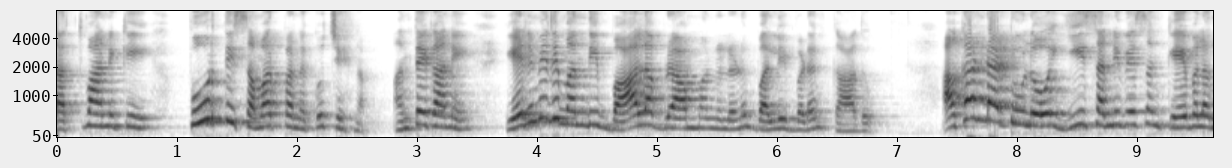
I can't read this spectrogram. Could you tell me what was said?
తత్వానికి పూర్తి సమర్పణకు చిహ్నం. అంతేకాని ఎనిమిది మంది బాల బ్రాహ్మణులను బలివ్వడం కాదు. అఖండ టూలో ఈ సన్నివేశం కేవలం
